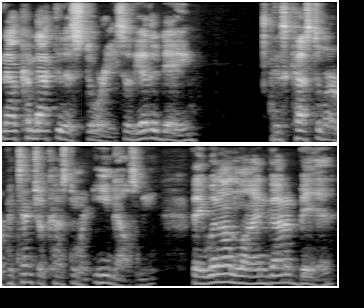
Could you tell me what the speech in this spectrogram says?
now come back to this story. So the other day, this customer or potential customer emails me. They went online, got a bid,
